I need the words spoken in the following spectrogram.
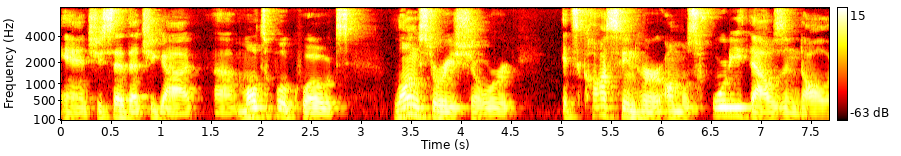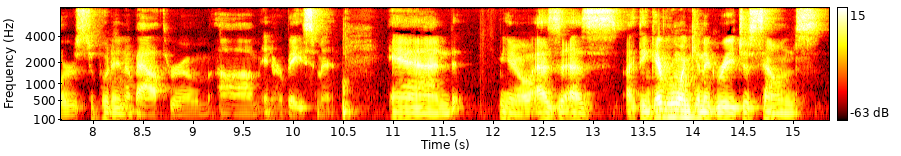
and she said that she got uh, multiple quotes. Long story short, it's costing her almost forty thousand dollars to put in a bathroom um, in her basement, and you know, as as I think everyone can agree, it just sounds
